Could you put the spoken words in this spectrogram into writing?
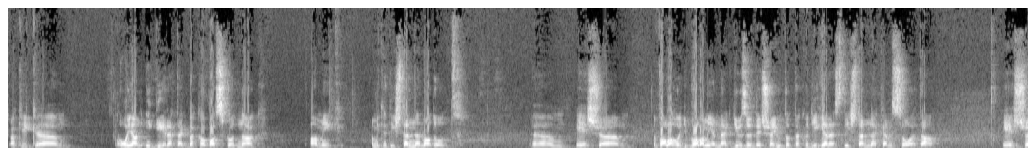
akik ö, olyan ígéretekbe kapaszkodnak, amik, amiket Isten nem adott. Ö, és, ö, valahogy valamilyen meggyőződéssel jutottak, hogy igen, ezt Isten nekem szólta. És,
